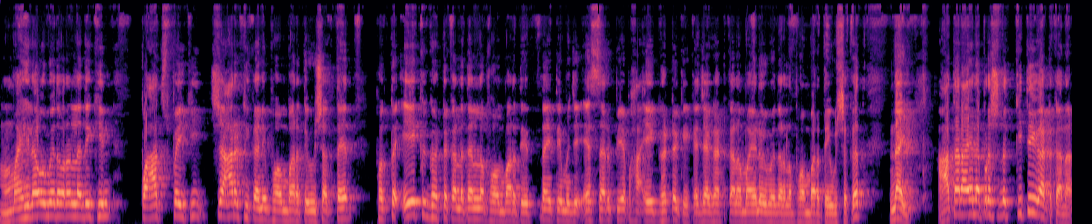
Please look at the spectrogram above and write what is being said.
महिला उमेदवारांना देखील पाचपैकी चार ठिकाणी फॉर्म भरता येऊ शकतायत. फक्त एक घटकाला त्यांना फॉर्म भरता येत नाही ते म्हणजे एस आर पी एफ हा एक घटक आहे का ज्या घटकाला महिला उमेदवाराला फॉर्म भरता येऊ शकत नाही. आता राहिला प्रश्न किती घटकाला?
